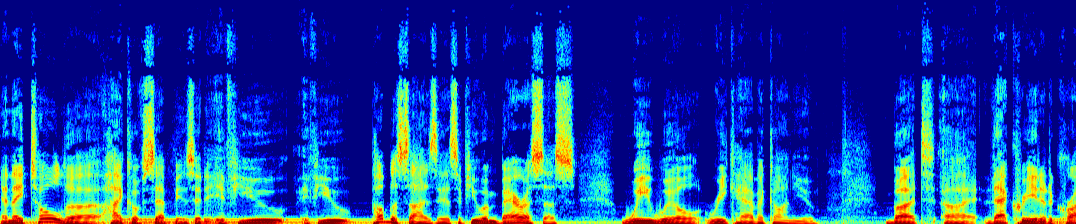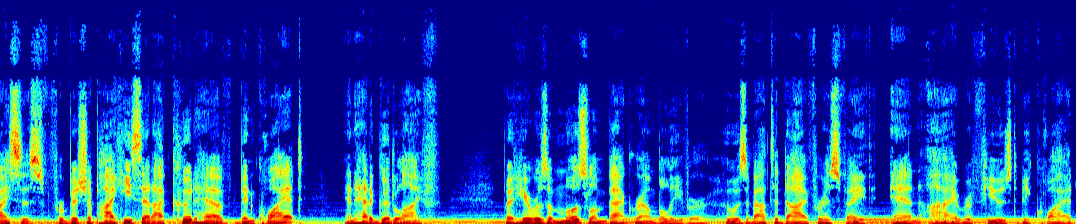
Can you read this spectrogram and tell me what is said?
And they told uh, Haik Hovsepian, said, if you, if you publicize this, if you embarrass us, we will wreak havoc on you. But uh, that created a crisis for Bishop Haik. He said, I could have been quiet and had a good life. But here was a Muslim background believer who was about to die for his faith, and I refused to be quiet.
